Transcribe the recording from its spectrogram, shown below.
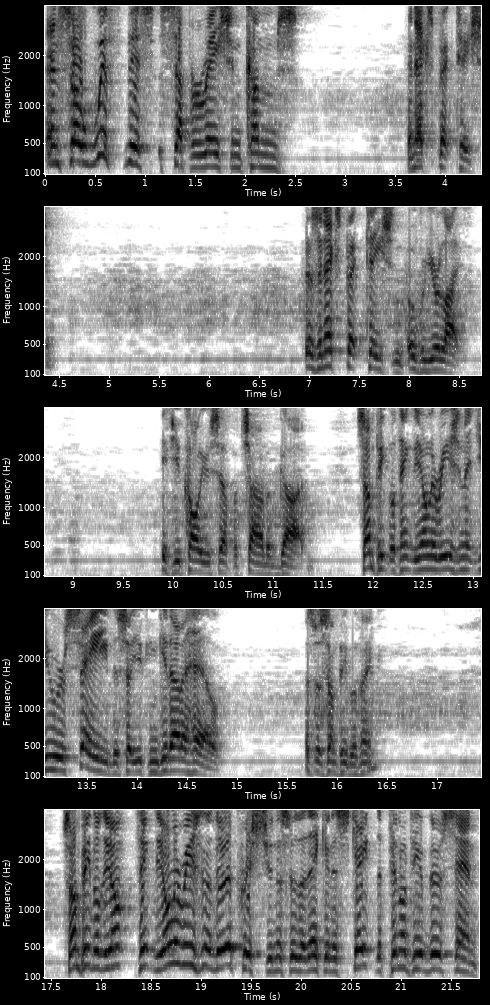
And so, with this separation comes an expectation. There's an expectation over your life if you call yourself a child of God. Some people think the only reason that you are saved is so you can get out of hell. That's what some people think. Some people think the only reason that they're a Christian is so that they can escape the penalty of their sin.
